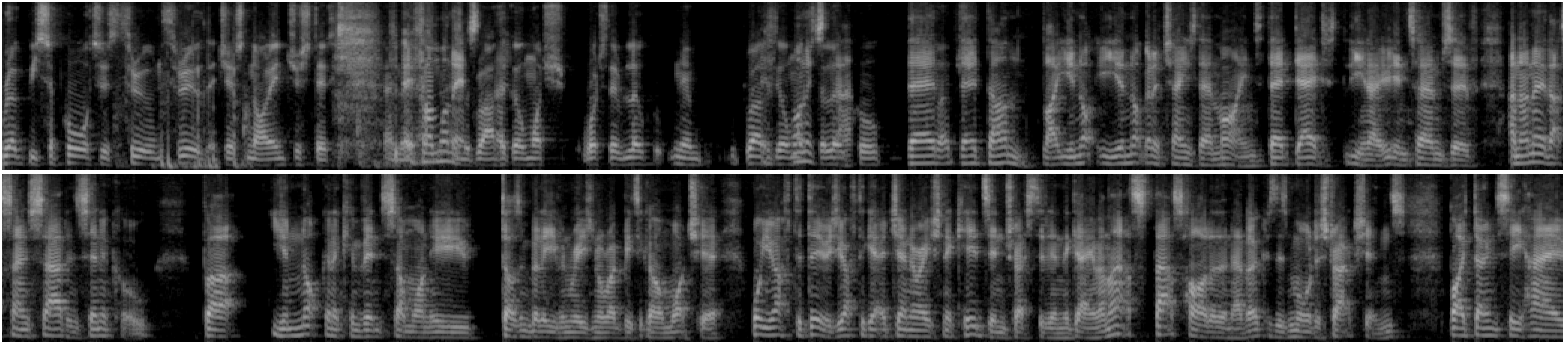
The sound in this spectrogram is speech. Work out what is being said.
rugby supporters through and through that are just not interested. And, if I'm honest, would rather go and watch watch the local. You know, rather go and watch the uh, local. They're clubs. they're done. Like you're not you're not going to change their mind. They're dead. You know, in terms of, and I know that sounds sad and cynical, but you're not going to convince someone who doesn't believe in regional rugby to go and watch it. What you have to do is you have to get a generation of kids interested in the game, and that's that's harder than ever because there's more distractions. But I don't see how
